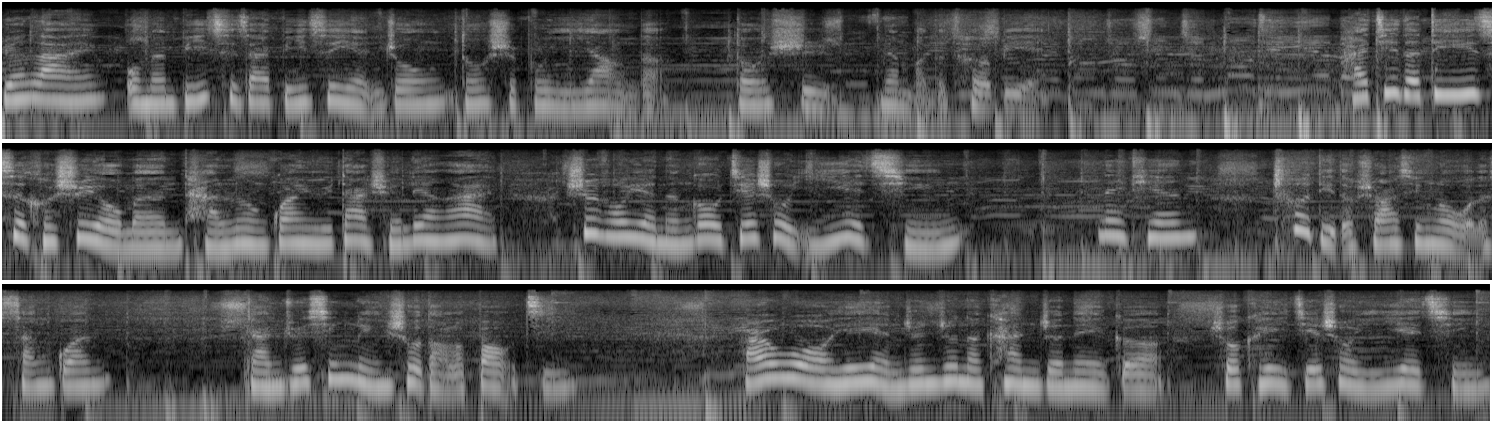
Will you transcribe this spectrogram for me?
原来我们彼此在彼此眼中都是不一样的。都是那么的特别。还记得第一次和室友们谈论关于大学恋爱是否也能够接受一夜情，那天彻底的刷新了我的三观，感觉心灵受到了暴击。而我也眼睁睁的看着那个说可以接受一夜情、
